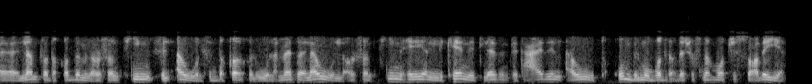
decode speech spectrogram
لم تتقدم الأرجنتين في الأول في الدقائق الأولى. ماذا لو الأرجنتين هي اللي كانت لازم تتعادل أو تقوم بالمبادرة؟ ده شفناه في ماتش السعودية.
